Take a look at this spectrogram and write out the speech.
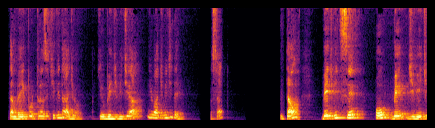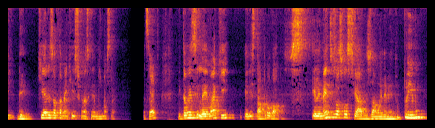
também por transitividade. Ó. Aqui o B divide A e o A divide D. Tá certo? Então, B divide C ou B divide D, que era exatamente isso que nós queríamos mostrar. Tá certo? Então, esse lema aqui, ele está provado elementos associados a um elemento primo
